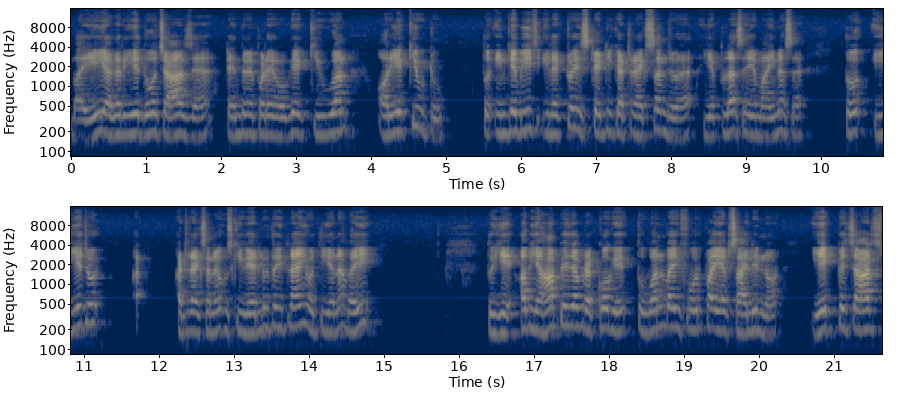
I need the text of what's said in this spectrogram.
भाई, अगर ये दो चार्ज हैं, टेंथ में पढ़े होंगे क्यू वन और ये क्यू टू तो इनके बीच इलेक्ट्रोस्टैटिक अट्रैक्शन जो है, ये प्लस है, ये माइनस है तो ये जो अट्रैक्शन है, उसकी वैल्यू तो इतना ही होती है ना भाई? तो ये, अब यहाँ पे जब रखोगे तो one by four pi epsilon naught एक पे चार्ज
